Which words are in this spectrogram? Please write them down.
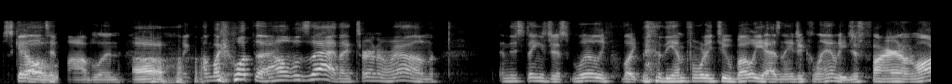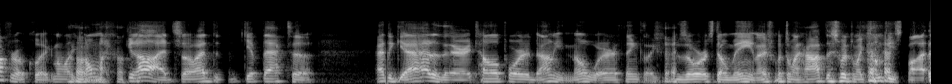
skeleton moblin. Oh. Like, I'm like, what the hell was that? And I turn around, and this thing's just literally like the M42 bow he has in Age of Calamity, just firing them off real quick. And I'm like, Oh, oh, my no. god! So I had to get back to. I had to get out of there. I teleported down even nowhere. I think like Zora's domain. I just went to my hot. I just went to my comfy spot.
